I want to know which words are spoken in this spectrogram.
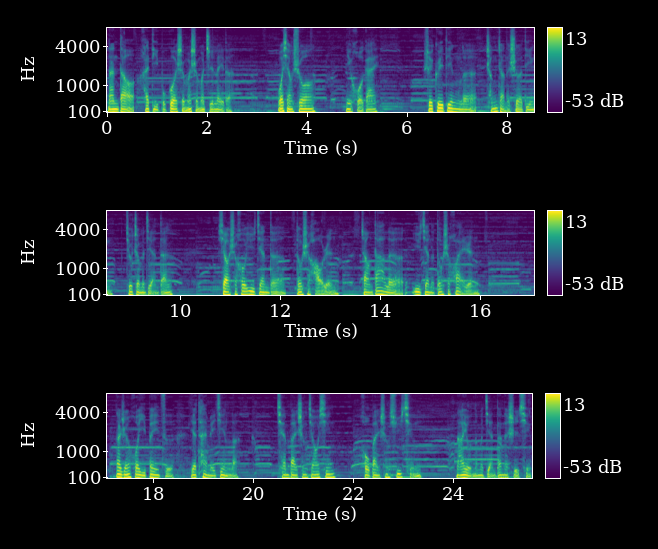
难道还抵不过什么什么之类的？我想说，你活该。谁规定了成长的设定就这么简单？小时候遇见的都是好人，长大了遇见的都是坏人。那人活一辈子也太没劲了，前半生交心。后半生虚情，哪有那么简单的事情？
